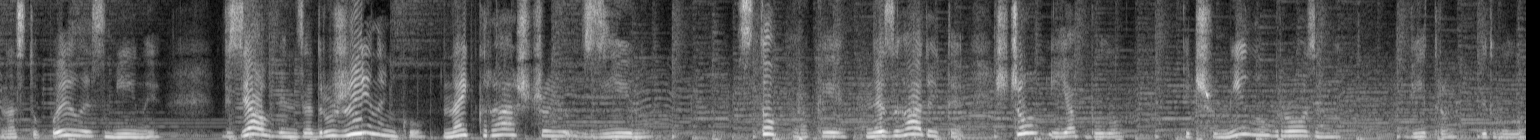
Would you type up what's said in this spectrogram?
наступили зміни. Взяв він за дружиноньку найкращою зіну. Стоп, роки, не згадуйте, що і як було. Відшуміло грозами, вітром відгуло.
